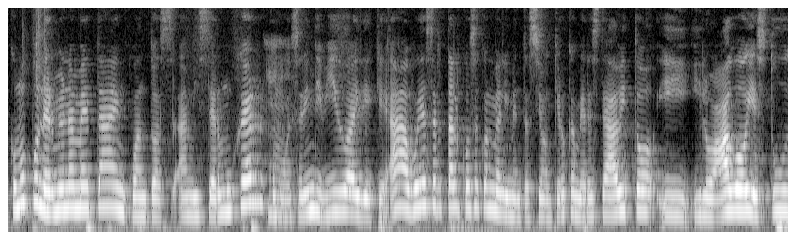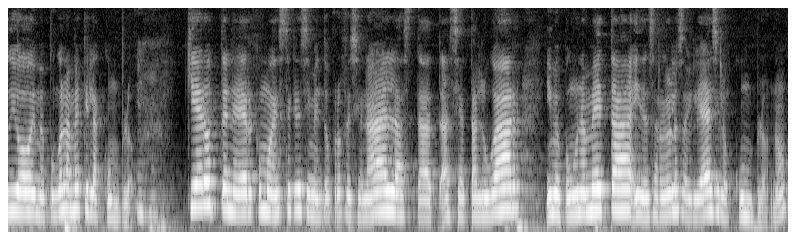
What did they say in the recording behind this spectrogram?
cómo ponerme una meta en cuanto a, mi ser mujer, como de ser individua y de que, ah, voy a hacer tal cosa con mi alimentación, quiero cambiar este hábito y, lo hago y estudio y me pongo la meta y la cumplo. Quiero tener como este crecimiento profesional hasta hacia tal lugar y me pongo una meta y desarrollo las habilidades y lo cumplo, ¿no?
